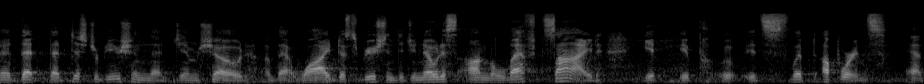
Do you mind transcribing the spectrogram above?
uh, that, that distribution that Jim showed of that wide distribution. Did you notice on the left side, it, it, it slipped upwards at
